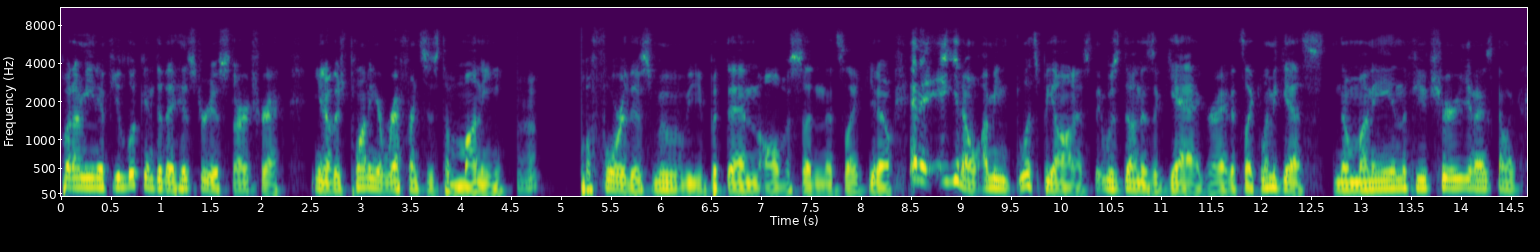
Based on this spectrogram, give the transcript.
but i mean if you look into the history of star trek you know there's plenty of references to money Mhm. Before this movie but then all of a sudden it's like you know and it, you know i mean let's be honest it was done as a gag right it's like let me guess no money in the future you know it's kind of like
